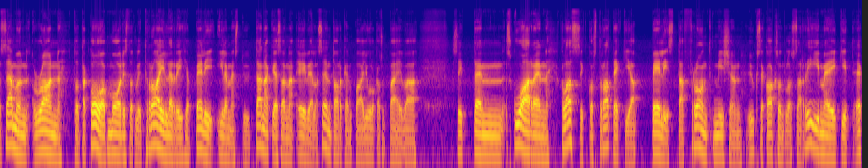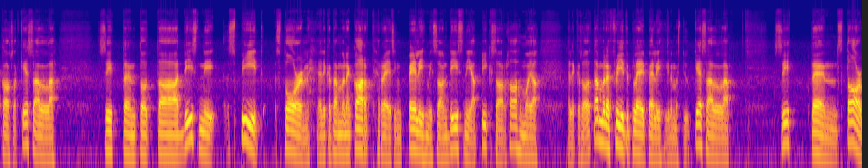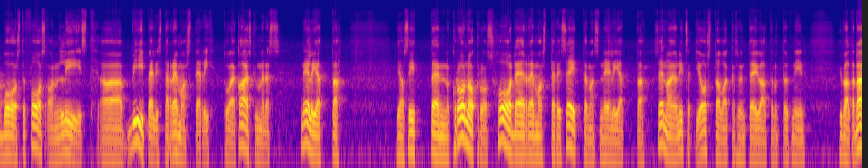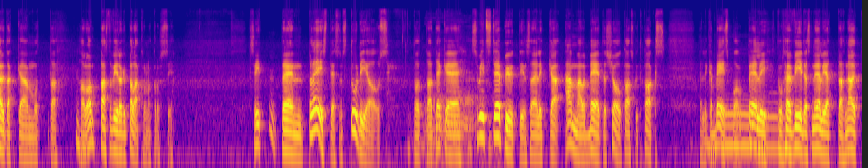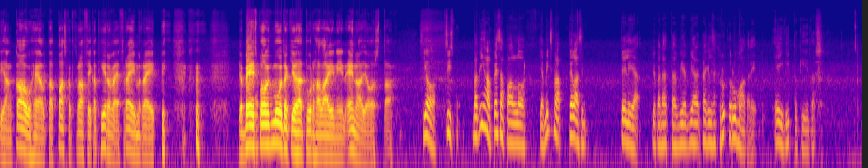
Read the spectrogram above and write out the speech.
Salmon Run tota, co-op-moodista tuli traileri ja peli ilmestyy tänä kesänä, ei vielä sen tarkempaa julkaisupäivää. Sitten Squaren klassikko pelistä Front Mission 1 ja 2 on tulossa remakeit, eka osa kesällä. Sitten tota, Disney Speed Storm, eli tämmönen kart racing peli, missä on Disney ja Pixar hahmoja. Eli se on tämmönen free-to-play peli, ilmestyy kesällä. Sitten Star Wars The Force Unleashed, uh, Wii-pelistä remasteri, tulee 24. Ja sitten Chrono Cross HD remasteri 7.4. Sen aion itsekin ostaa, vaikka se nyt ei välttämättä nyt niin hyvältä näytäkään, mutta mm-hmm. haluan päästä vihdoinkin pelaa Chrono Crossia. Sitten PlayStation Studios tota, tekee Switch-debyyttinsä, eli MLB The Show 22. Eli baseball-peli tulee 5.4. Näytti ihan kauhealta, paskat grafiikat, hirveä frame rate. ja baseball nyt muutenkin on ihan turha laji, niin en aio ostaa. Joo, siis mä vihaan pesäpalloa, ja miksi mä pelasin peliä, joka näyttää vielä, vielä kaikille lisäksi rumalta, niin ei vittu kiitos.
